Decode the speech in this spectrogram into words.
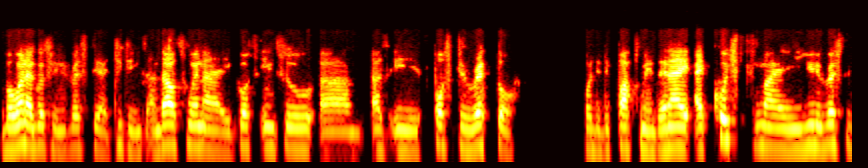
but when I got to university, I didn't. And that's when I got into um, as a sports director for the department. And I, I coached my university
